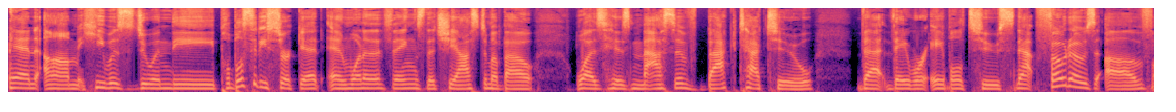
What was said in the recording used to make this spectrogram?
and um, he was doing the publicity circuit and one of the things that she asked him about was his massive back tattoo that they were able to snap photos of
